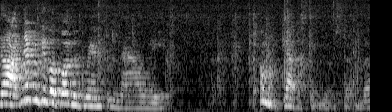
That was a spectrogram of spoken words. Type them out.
not. Never give up on the grand finale. Oh my god, this thing really stuck in the...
